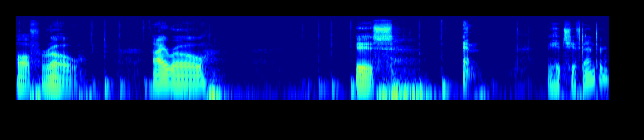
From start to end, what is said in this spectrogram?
of row i row is we hit Shift Enter.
